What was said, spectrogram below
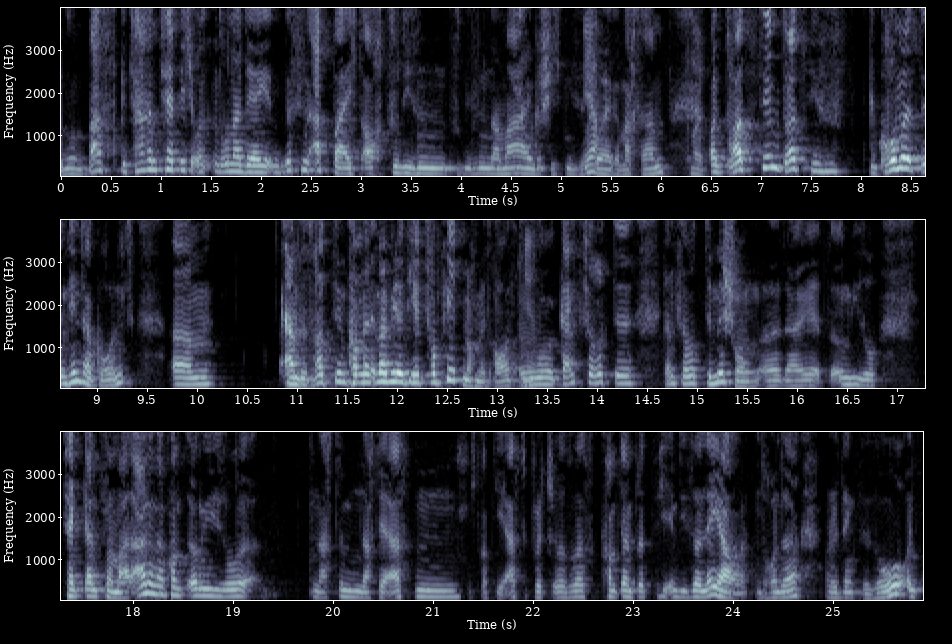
so ein Bass-Gitarrenteppich unten drunter, der ein bisschen abweicht auch zu diesen, zu diesen normalen Geschichten, die sie ja. vorher gemacht haben. Toll. Und trotzdem, trotz dieses Gegrummels im Hintergrund, ähm, haben sie trotzdem, kommen dann immer wieder die Trompeten noch mit raus. Also ja. so ganz verrückte, ganz verrückte Mischung. Äh, da jetzt irgendwie so, fängt ganz normal an und dann kommt irgendwie so nach dem, nach der ersten, ich glaube die erste Bridge oder sowas, kommt dann plötzlich eben dieser Layer unten drunter und du denkst dir so und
